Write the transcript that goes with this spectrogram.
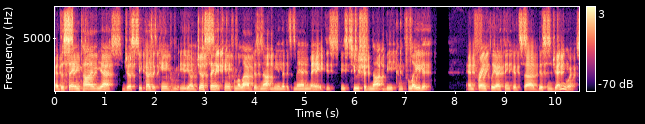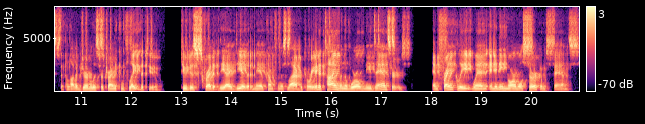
At the same time, yes, just because it came from, you know, just saying it came from a lab does not mean that it's man-made. These, these two should not be conflated. And frankly, I think it's uh, disingenuous that a lot of journalists are trying to conflate the two, to discredit the idea that it may have come from this laboratory at a time when the world needs answers. And frankly, when in any normal circumstance,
